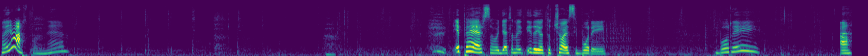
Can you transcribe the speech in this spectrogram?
Már jártam, nem? É, persze, hogy jártam, ide jött a Csajci Boré. Boré? Ah.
